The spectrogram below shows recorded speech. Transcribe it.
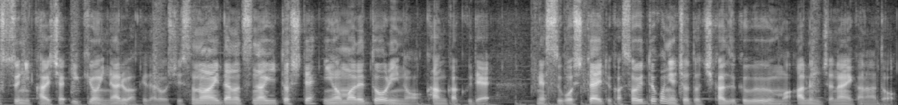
普通に会社行くようになるわけだろうしその間のつなぎとして今まで通りの感覚でね、過ごしたいとかそういうとこにはちょっと近づく部分もあるんじゃないかなと。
